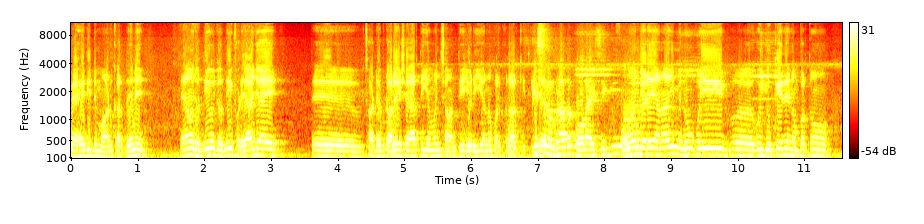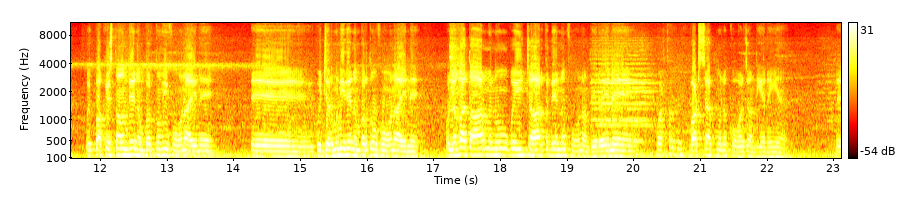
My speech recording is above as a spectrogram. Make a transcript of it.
ਪੈਸੇ ਦੀ ਡਿਮਾਂਡ ਕਰਦੇ ਨੇ ਇਹਨੂੰ ਜਲਦੀ ਉਹ ਜਲਦੀ ਫੜਿਆ ਜਾਏ। ਤੇ ਸਾਡੇ ਬਟਾਲੇ ਸ਼ਹਿਰ ਦੀ ਅਮਨ ਸ਼ਾਂਤੀ ਜਿਹੜੀ ਆ ਉਹਨੂੰ ਬਰਕਰਾਰ ਕੀਤੀ ਕਿਸ ਨੰਬਰਾਂ ਤੋਂ ਕਾਲ ਆਈ ਸੀਗੀ? ਫੋਨ ਜਿਹੜੇ ਆ ਨਾ ਜੀ ਮੈਨੂੰ ਕੋਈ ਅਹ, ਕੋਈ ਯੂਕੇ ਦੇ ਨੰਬਰ ਤੋਂ ਕੋਈ ਪਾਕਿਸਤਾਨ ਦੇ ਨੰਬਰ ਤੋਂ ਵੀ ਫੋਨ ਆਏ ਨੇ ਤੇ ਕੋਈ ਜਰਮਨੀ ਦੇ ਨੰਬਰ ਤੋਂ ਫੋਨ ਆਏ ਨੇ। ਉਹ ਲਗਾਤਾਰ ਮੈਨੂੰ ਕੋਈ 4 ਕੁ ਦਿਨ ਫੋਨ ਆਉਂਦੇ ਰਹੇ ਨੇ। WhatsApp ਤੇ? WhatsApp ਮੈਨੂੰ ਕਾਲਸ ਆਉਂਦੀਆਂ ਰਹੀਆਂ। ਤੇ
